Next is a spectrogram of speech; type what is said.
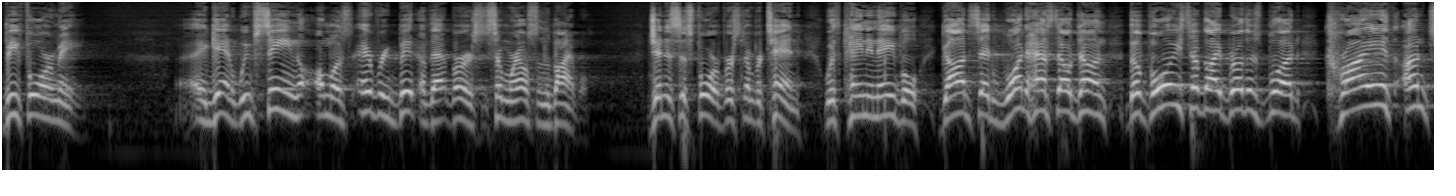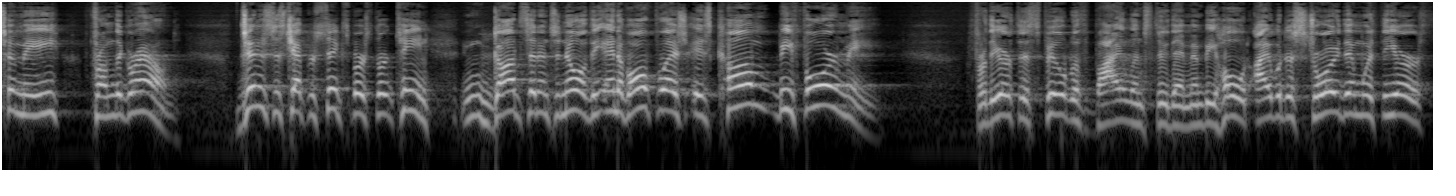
before me. Again, we've seen almost every bit of that verse somewhere else in the Bible. Genesis 4, verse number 10, with Cain and Abel, God said, What hast thou done? The voice of thy brother's blood crieth unto me from the ground. Genesis chapter 6, verse 13, God said unto Noah, The end of all flesh is come before me. For the earth is filled with violence through them, and behold, I will destroy them with the earth.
